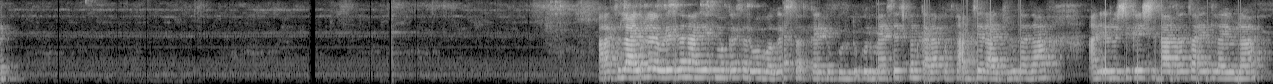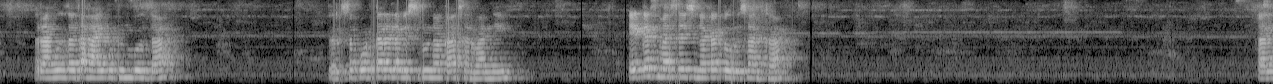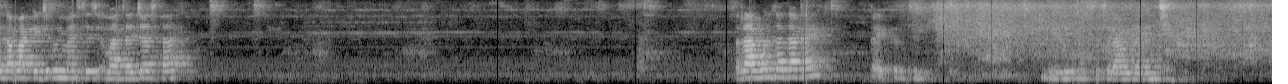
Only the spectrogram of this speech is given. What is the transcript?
आज लाईव्हला एवढे जण आहेत मग काय सर्व बघत असतात काही टुकूर टुकूर. मेसेज पण करा फक्त आमचे राजू दादा आणि ऋषिकेश दादाच आहेत लाईव्हला राहुल दादा हाय कुठून बोलता? तर सपोर्ट करायला विसरू नका सर्वांनी. एकच मेसेज नका करू सारखा. कारण का बाकीचे पण मेसेज वाचायचे असतात? राहुल दादा काय? काय करते? गेले मेसेज राहुल दादांचे.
